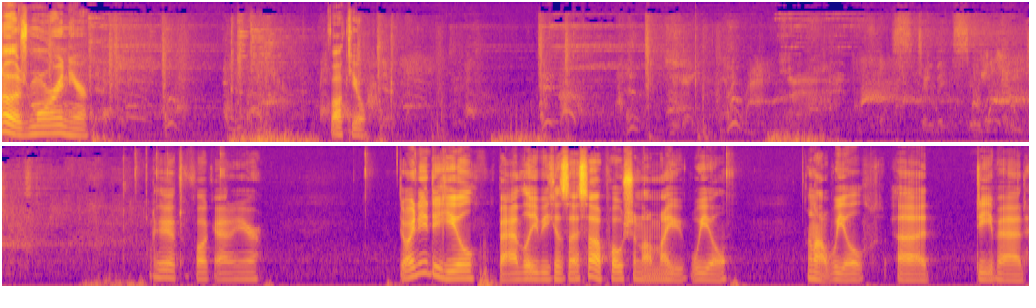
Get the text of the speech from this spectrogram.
Oh, there's more in here. Fuck you. Get the fuck out of here. Do I need to heal badly? Because I saw a potion on my wheel. Not wheel, uh, D-pad.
